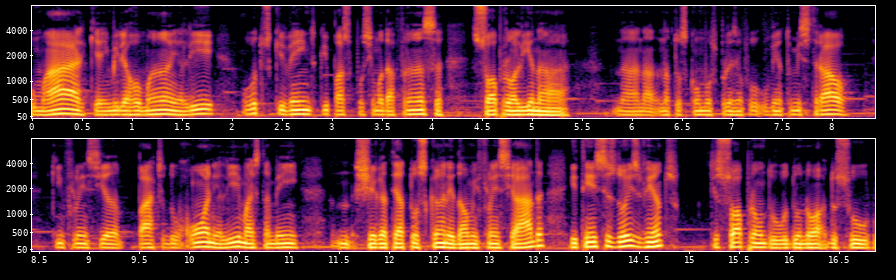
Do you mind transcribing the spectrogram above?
o mar, que é a Emília-Romanha ali, outros que vêm, que passam por cima da França, sopram ali na, na, na, na Toscana, por exemplo, o vento Mistral, que influencia parte do Rhône ali, mas também chega até a Toscana e dá uma influenciada. E tem esses dois ventos que sopram do, do, no, do sul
